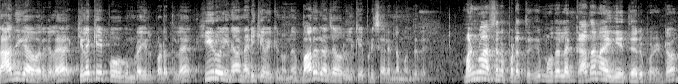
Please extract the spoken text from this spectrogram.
ராதிகா அவர்களை கிழக்கே போகும் ரயில் படத்துல ஹீரோயினா நடிக்க வைக்கணும்னு பாரதிராஜா அவர்களுக்கு எப்படி சார் எண்ணம் வந்தது? மண் வாசனை படத்துக்கு முதல்ல கதாநாயகியை தேர்வு பண்ணிட்டோம்.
